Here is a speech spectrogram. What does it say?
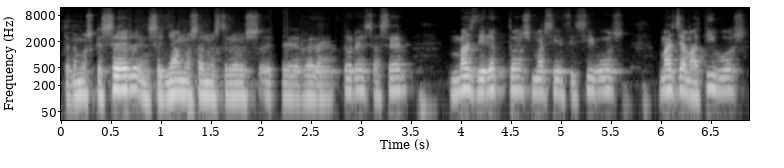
tenemos que ser, enseñamos a nuestros eh, redactores a ser más directos, más incisivos, más llamativos,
